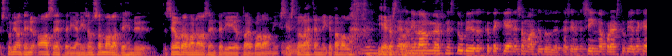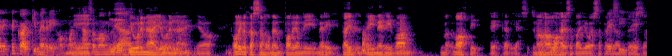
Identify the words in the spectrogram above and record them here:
studio on tehnyt AC-peliä, niin se on samalla tehnyt seuraavan AC-peliä jotain valmiiksi, ja sitä on lähettänyt niinku tavallaan Niin, tiedostamaan. siis Niillä on myös ne studiot, jotka tekee ne samat jutut. Että esimerkiksi Singaporen studio tekee niiden kaikki merihommat. Niin. Ihan sama mitä. Niin. Juuri näin, juuri Mm. näin, joo. Oliko tässä muuten paljon niin meri, tai ei meri, vaan no, Lahti-tehtäviä? Siinä onhan Lahdessa tai joessa periaatteessa.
